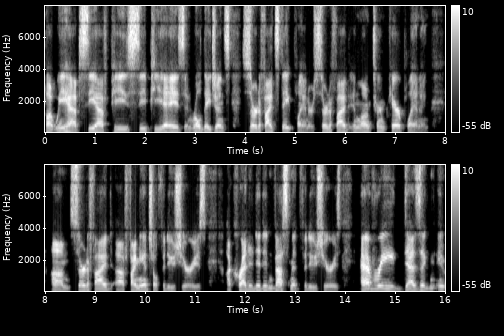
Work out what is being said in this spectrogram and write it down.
but we have CFPs, CPAs, enrolled agents, certified estate planners, certified in long term care planning, um, certified uh, financial fiduciaries, accredited investment fiduciaries. Every designate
